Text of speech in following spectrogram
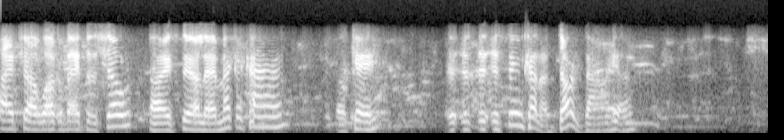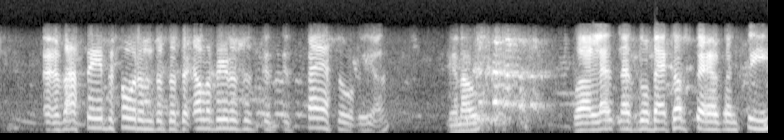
All right, y'all, welcome back to the show. All right, still at MechaCon. Okay. It, it, it seems kind of dark down here. As I said before, them the, the, the elevators is, is, is fast over here. You know. Well, let's let's go back upstairs and see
